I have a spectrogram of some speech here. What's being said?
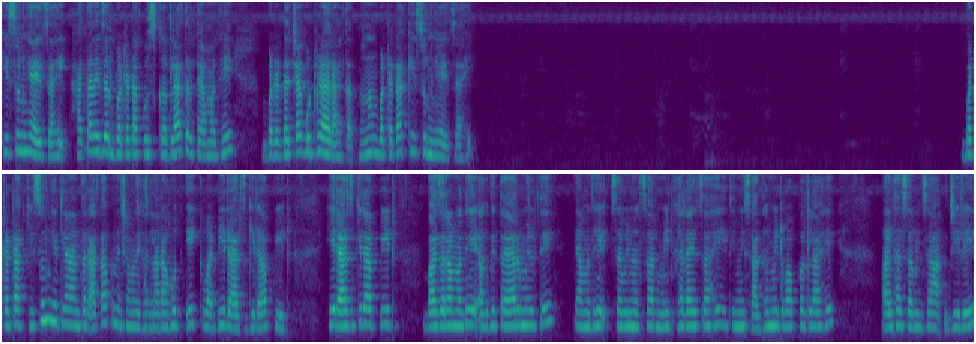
किसून घ्यायचा आहे. हाताने जर बटाटा कुस्करला तर त्यामध्ये बटाट्याच्या गुठळ्या राहतात. म्हणून बटाटा किसून घ्यायचा आहे. बटाटा किसून घेतल्यानंतर आता आपण याच्यामध्ये घालणार आहोत एक वाटी राजगिरा पीठ. हे राजगिरा पीठ बाजारामध्ये अगदी तयार मिळते. त्यामध्ये चवीनुसार मीठ घालायचं आहे. इथे मी साधं मीठ वापरलं आहे. अर्धा चमचा जिरे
